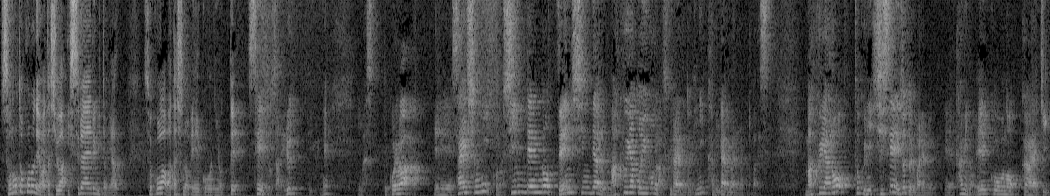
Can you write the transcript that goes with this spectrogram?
そのところで私はイスラエル人に会う。そこは私の栄光によって生とされるっていうふうにね言います。でこれは、えー、最初にこの神殿の前身である幕屋というものが作られた時に神が言われた言葉です。幕屋の特に死聖所と呼ばれる、え神の栄光の輝き、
